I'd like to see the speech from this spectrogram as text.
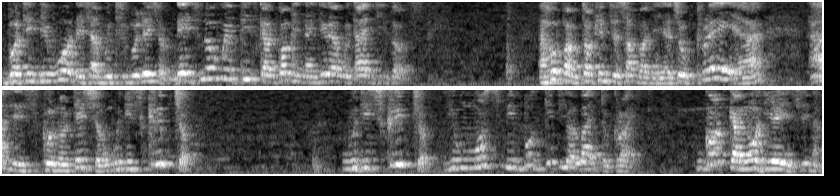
But in the world there shall be tribulation. There is no way peace can come in Nigeria without Jesus. I hope I'm talking to somebody here. So prayer has its connotation with the scripture. With the scripture, you must be both give your life to Christ. God cannot hear a sinner.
